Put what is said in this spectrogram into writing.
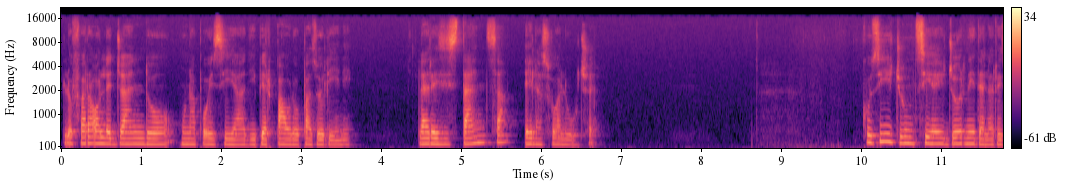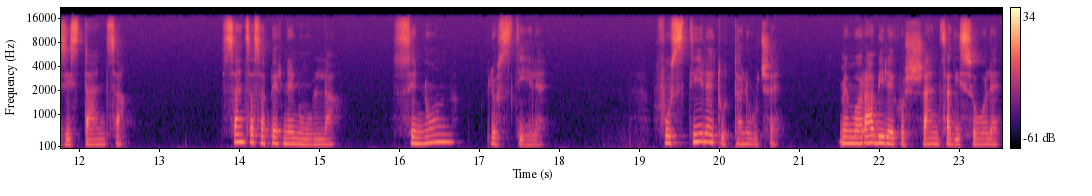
lo farò leggendo una poesia di Pierpaolo Pasolini, La resistenza e la sua luce. Così giunsi ai giorni della resistenza, senza saperne nulla, se non lo stile. Fu stile tutta luce, memorabile coscienza di sole,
